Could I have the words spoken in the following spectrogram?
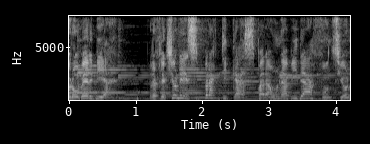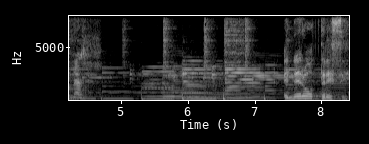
Proverbia. Reflexiones prácticas para una vida funcional. Enero 13.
